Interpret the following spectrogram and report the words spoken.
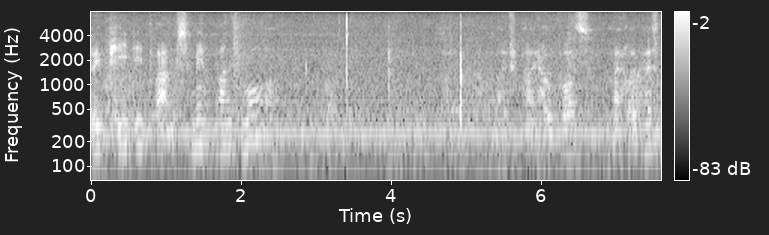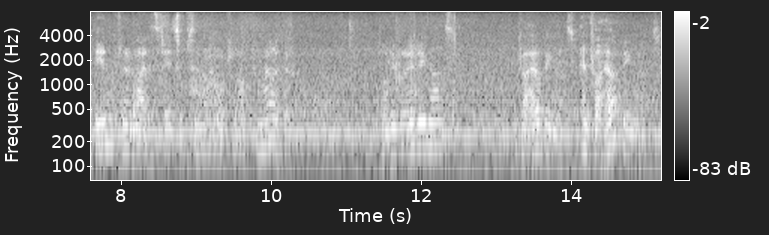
repeat it once, once more. My, my hope was, my hope has been for the United States of, of America, for liberating us, for helping us, and for helping us.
